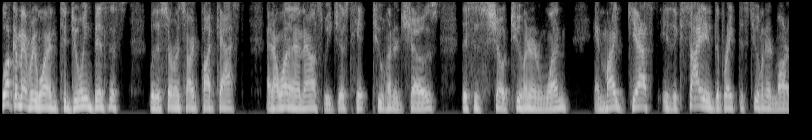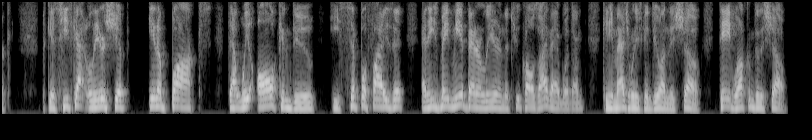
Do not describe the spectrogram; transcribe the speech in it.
Welcome, everyone, to Doing Business with a Servant's Heart podcast. And I want to announce we just hit 200 shows. This is show 201. And my guest is excited to break this 200 mark because he's got leadership in a box that we all can do. He simplifies it and he's made me a better leader in the two calls I've had with him. Can you imagine what he's going to do on this show? Dave, welcome to the show.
